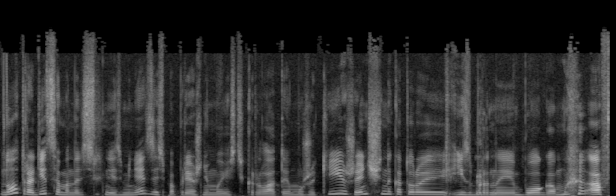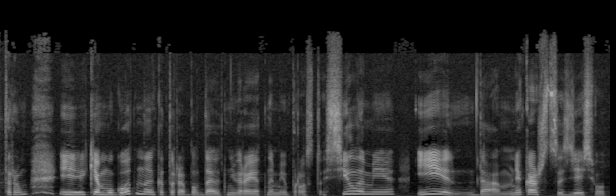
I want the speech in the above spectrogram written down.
но традициям она действительно изменяет. Здесь по-прежнему есть крылатые мужики, женщины, которые избраны богом, автором и кем угодно, которые обладают невероятными просто силами. И да, мне кажется, здесь вот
